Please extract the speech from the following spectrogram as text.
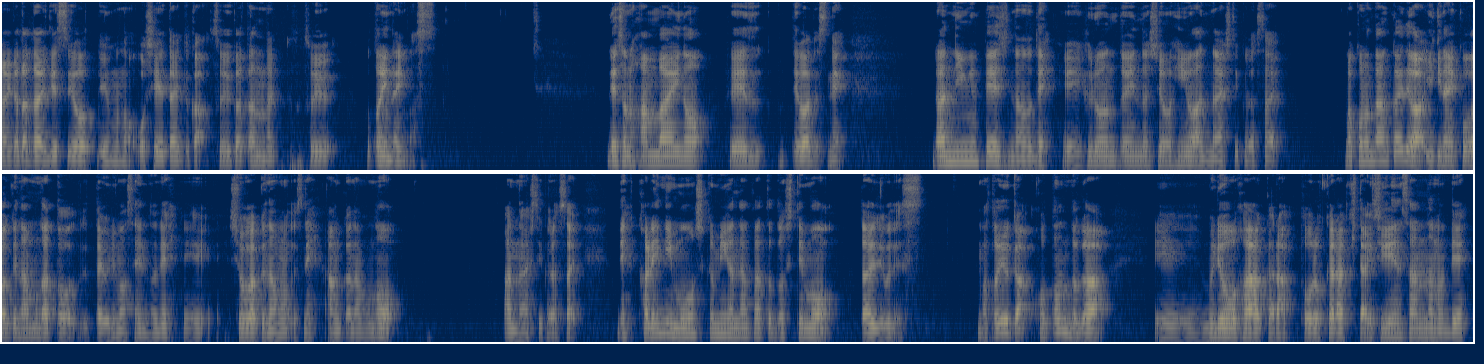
え方大事ですよっていうものを教えたいとか、そういう方になそういうことになります。で、その販売のフェーズではですね、ランニングページなどで、えフロントエンド商品を案内してください。まあ、この段階ではいきなり高額なものだと絶対売れませんので、えー少額なものですね、安価なものを案内してください。で、仮に申し込みがなかったとしても大丈夫です。まあ、というか、ほとんどが、えー無料オファーから登録から来た一元さんなので、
